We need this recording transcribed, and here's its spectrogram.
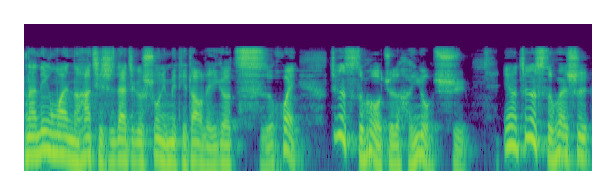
那另外呢，他其实在这个书里面提到了一个词汇，这个词汇我觉得很有趣，因为这个词汇是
